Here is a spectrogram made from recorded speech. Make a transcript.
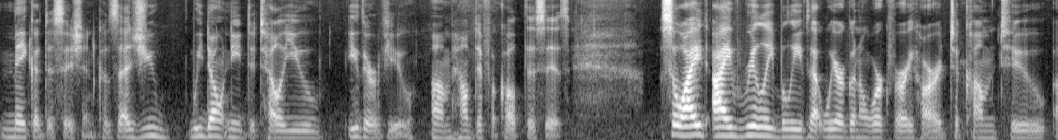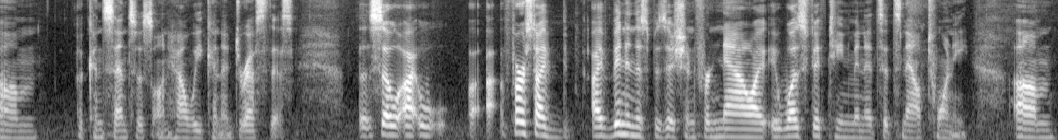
make a decision because as you we don't need to tell you either of you um, how difficult this is so I, I really believe that we are going to work very hard to come to um, a consensus on how we can address this. So I, uh, first, I've I've been in this position for now. I, it was 15 minutes. It's now 20. Um,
